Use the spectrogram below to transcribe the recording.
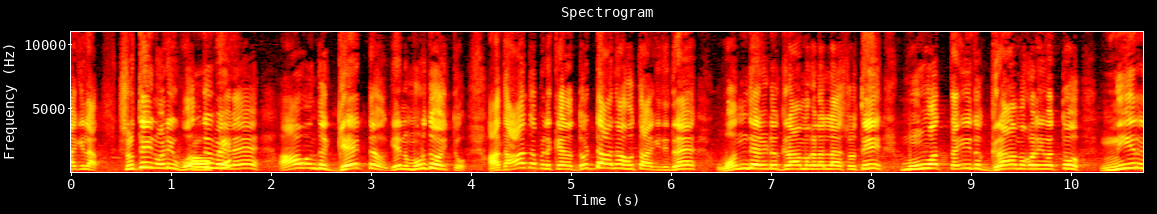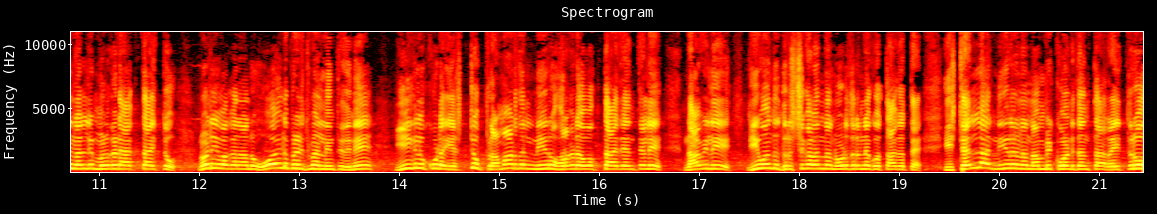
ಆಗಿಲ್ಲ. ಶ್ರುತಿ ನೋಡಿ ಒಂದು ವೇಳೆ ಆ ಒಂದು ಗೇಟ್ ಏನು ಮುರಿದು ಹೋಯ್ತು. ಅದಾದ ಬಳಿಕ ದೊಡ್ಡ ಅನಾಹುತ ಆಗಿದ್ರೆ ಒಂದೆರಡು ಗ್ರಾಮಗಳಲ್ಲ ಶ್ರುತಿ ಮೂವತ್ತೈದು ಗ್ರಾಮಗಳು ಇವತ್ತು ನೀರಿನಲ್ಲಿ ಮುಳುಗಡೆ ಆಗ್ತಾ ಇತ್ತು. ನೋಡಿ ಇವಾಗ ನಾನು ಓಲ್ಡ್ ಬ್ರಿಡ್ಜ್ ಮೇಲೆ ನಿಂತಿದ್ದೀನಿ. ಈಗಲೂ ಕೂಡ ಎಷ್ಟು ಪ್ರಮಾಣದಲ್ಲಿ ನೀರು ಹೊರಗಡೆ ಹೋಗ್ತಾ ಇದೆ ಅಂತೇಳಿ ನಾವಿಲ್ಲಿ ಈ ಒಂದು ದೃಶ್ಯಗಳನ್ನ ನೋಡಿದ್ರೆ ಗೊತ್ತಾಗುತ್ತೆ. ಇಷ್ಟೆಲ್ಲ ನೀರನ್ನು ನಂಬಿಕೊಂಡಿದ್ದಂಥ ರೈತರು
